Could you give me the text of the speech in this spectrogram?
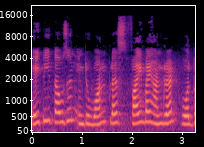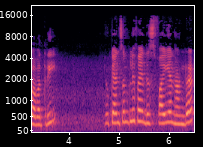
80,000 into 1 plus 5 by 100 whole power 3. You can simplify this 5 and 100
